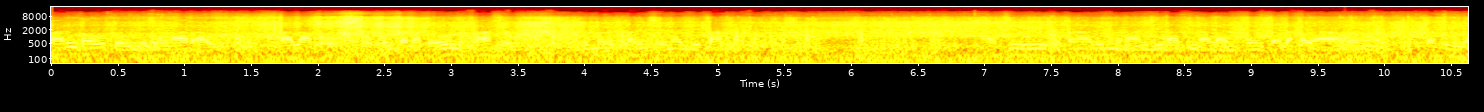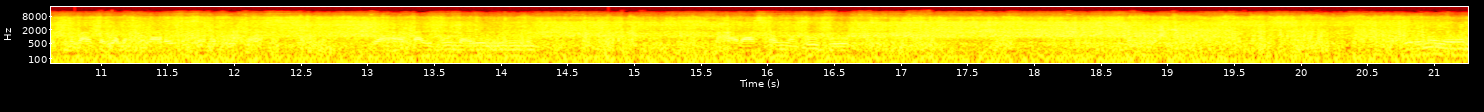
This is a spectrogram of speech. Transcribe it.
parang kauto yung isang araw kala ko pupunta na doon. Kaso bumalik pa rin si Naldi pa at si Kapanalig naman, hindi natin alam kung kailan kaya ang dating at matatagal ang araw sa nabukas. Kaya tayo muna yung naharas kanyang kubo. Pero ngayon,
